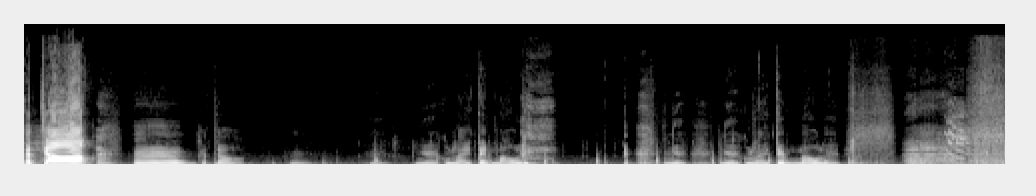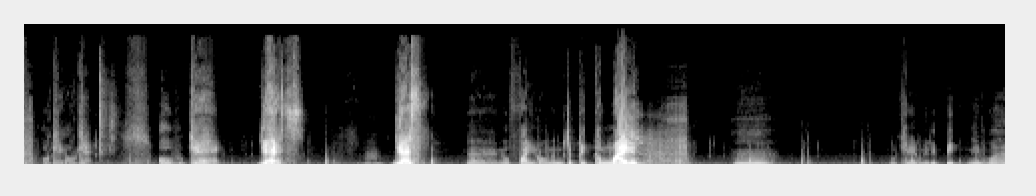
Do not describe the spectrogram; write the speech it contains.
กระจอกเออ กระจอกเอเออเหงื่อกูไหลเต็มเมาส์เลยเหงื่อเหงื่อกูไหลเต็มเมาส์เลยโอเคโอเคโอเค yes yes อ่าแล้วไฟห้องนั้นจะปิดทำไมโอเคไม่ได้ปิดนี่หว่า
